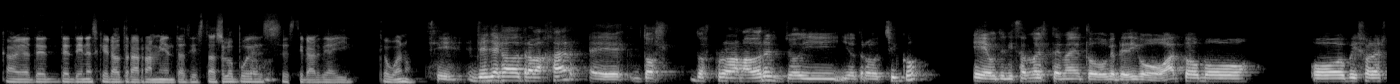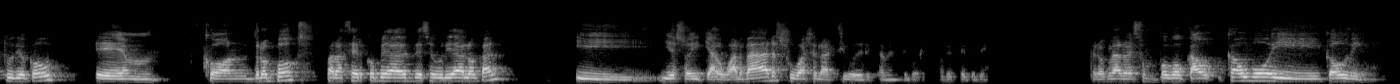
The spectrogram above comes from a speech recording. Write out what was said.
Claro, ya te, tienes que ir a otra herramienta, si estás solo puedes estirar de ahí. Qué bueno. Sí, yo he llegado a trabajar eh, dos, programadores, yo y, otro chico, eh, utilizando este método que te digo, Atom o, Visual Studio Code, em, con Dropbox para hacer copias de seguridad local y, eso, y que al guardar subas el archivo directamente por, por FTP. Pero claro, es un poco cowboy coding.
